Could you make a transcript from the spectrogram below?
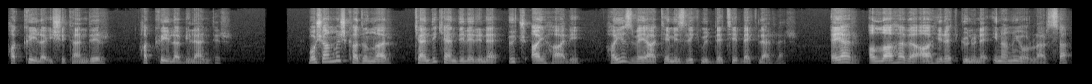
hakkıyla işitendir, hakkıyla bilendir. Boşanmış kadınlar kendi kendilerine üç ay hali, hayız veya temizlik müddeti beklerler. Eğer Allah'a ve ahiret gününe inanıyorlarsa,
